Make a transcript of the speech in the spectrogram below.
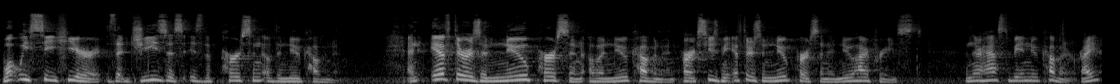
What we see here is that Jesus is the person of the new covenant. And if there is a new person of a new covenant, or excuse me, if there's a new person, a new high priest, then there has to be a new covenant, right?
